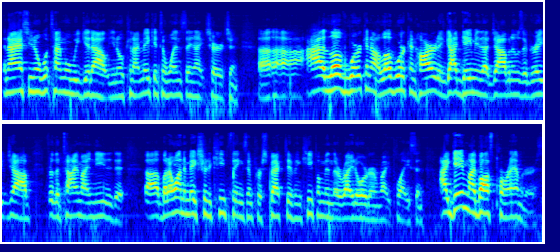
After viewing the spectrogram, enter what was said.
And I asked, you know, what time will we get out? You know, can I make it to Wednesday night church? And uh, I love working. I love working hard. And God gave me that job, and it was a great job for the time I needed it. Uh, but I wanted to make sure to keep things in perspective and keep them in their right order and right place. And I gave my boss parameters.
